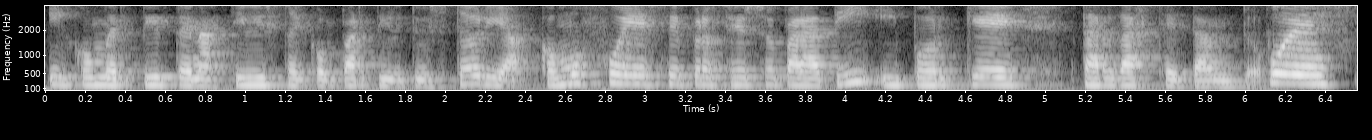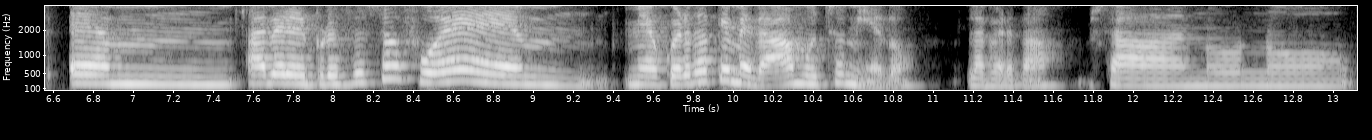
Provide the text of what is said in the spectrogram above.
y convertirte en activista y compartir tu historia. ¿Cómo fue ese proceso para ti y por qué tardaste tanto? Pues, em, a ver, el proceso fue, em, me acuerdo que me daba mucho miedo la verdad. O sea, no, no,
